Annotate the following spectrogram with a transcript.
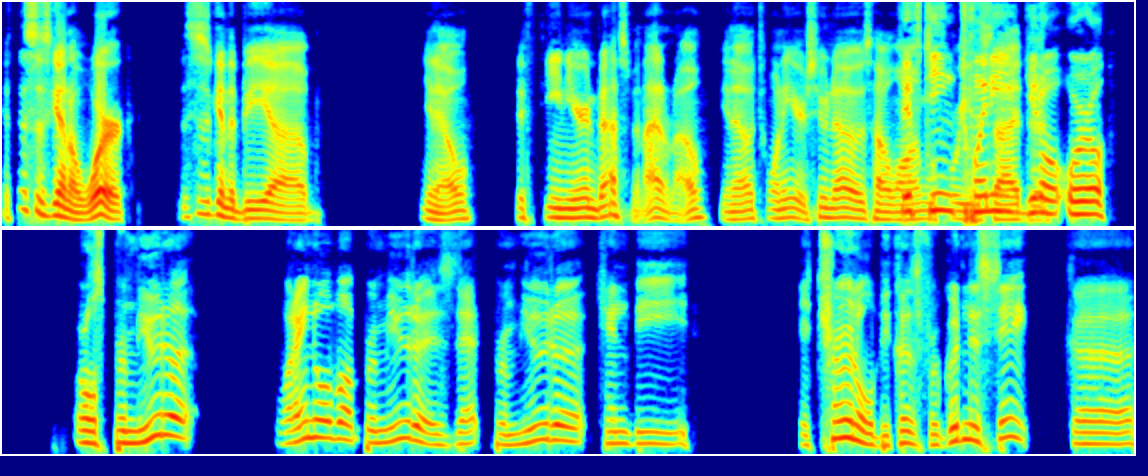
if this is going to work, this is going to be a, you know, 15 year investment. I don't know, you know, 20 years. Who knows how long 15 before you 20 decide you to- know or or else bermuda what i know about bermuda is that bermuda can be eternal because for goodness sake uh,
